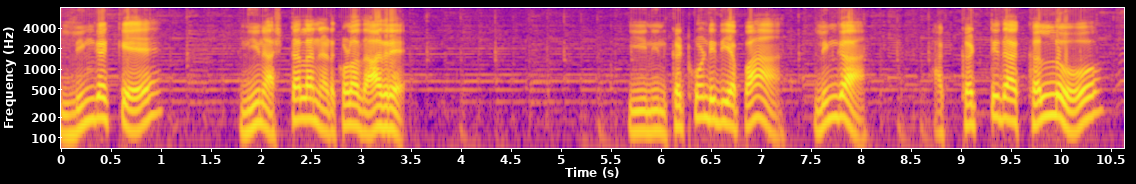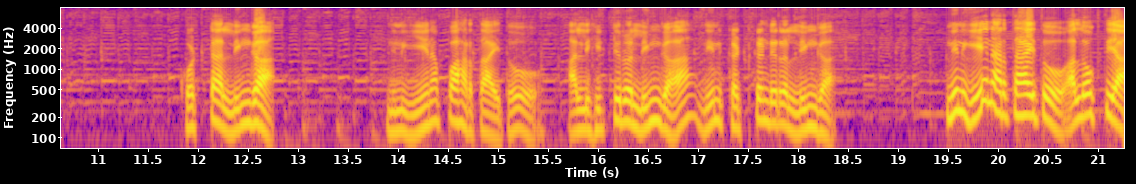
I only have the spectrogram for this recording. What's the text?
ಲಿಂಗಕ್ಕೆ ನೀನು ಅಷ್ಟೆಲ್ಲ ನಡ್ಕೊಳ್ಳೋದಾದರೆ ಈ ನೀನು ಕಟ್ಕೊಂಡಿದ್ದೀಯಪ್ಪ, ಲಿಂಗ. ಆ ಕಟ್ಟಿದ ಕಲ್ಲು ಕೊಟ್ಟ ಲಿಂಗ. ನಿನಗೇನಪ್ಪ ಅರ್ಥ ಆಯಿತು? ಅಲ್ಲಿ ಇಟ್ಟಿರೋ ಲಿಂಗ, ನೀನು ಕಟ್ಕೊಂಡಿರೋ ಲಿಂಗ. ನಿನಗೇನು ಅರ್ಥ ಆಯಿತು? ಅಲ್ಲಿ ಹೋಗ್ತೀಯಾ?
